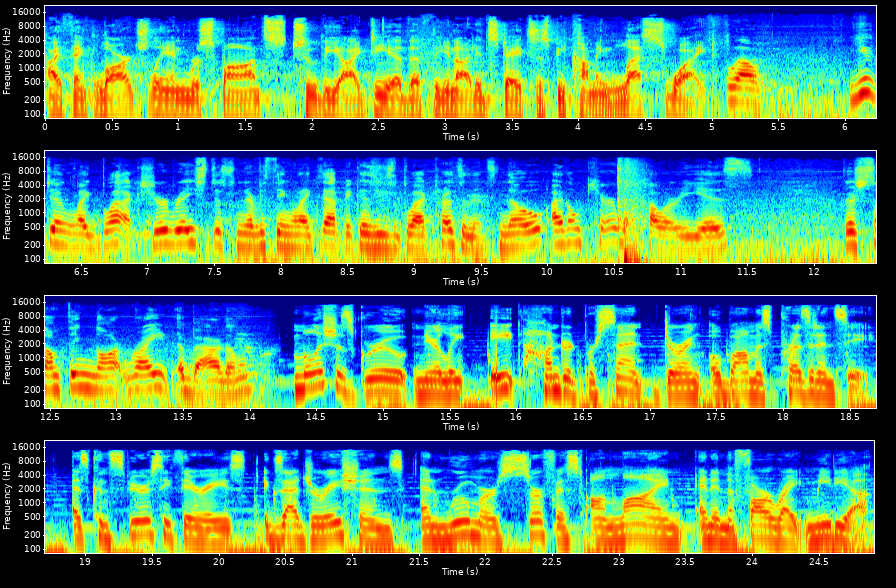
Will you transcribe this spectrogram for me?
I think largely in response to the idea that the United States is becoming less white. Well, you don't like blacks. You're racist and everything like that because he's a black president. No, I don't care what color he is. There's something not right about him. Militias grew nearly 800% during Obama's presidency as conspiracy theories, exaggerations, and rumors surfaced online and in the far right media.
